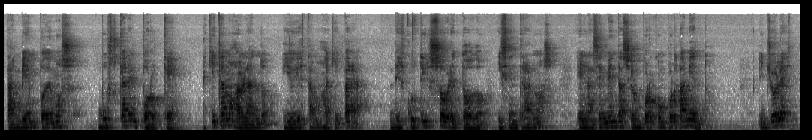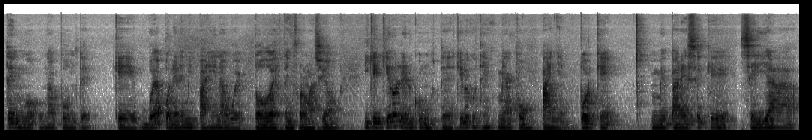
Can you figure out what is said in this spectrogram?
también podemos buscar el por qué. Aquí estamos hablando y hoy estamos aquí para discutir sobre todo y centrarnos en la segmentación por comportamiento. Yo les tengo un apunte que voy a poner en mi página web toda esta información y que quiero leer con ustedes. Quiero que ustedes me acompañen porque me parece que sería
